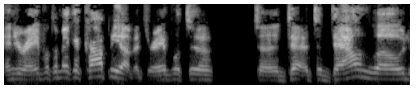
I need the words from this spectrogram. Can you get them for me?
and you're able to make a copy of it. You're able to, to, to download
